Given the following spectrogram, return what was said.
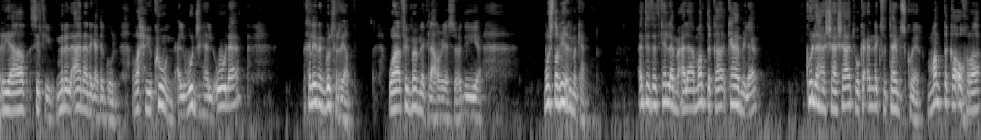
رياض سيتي. من الآن أنا قاعد أقول راح يكون الوجهة الأولى خلينا نقول في الرياض وفي المملكة العربية السعودية. مش طبيعي المكان. أنت تتكلم على منطقة كاملة كلها شاشات وكأنك في تايم سكوير. منطقة أخرى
